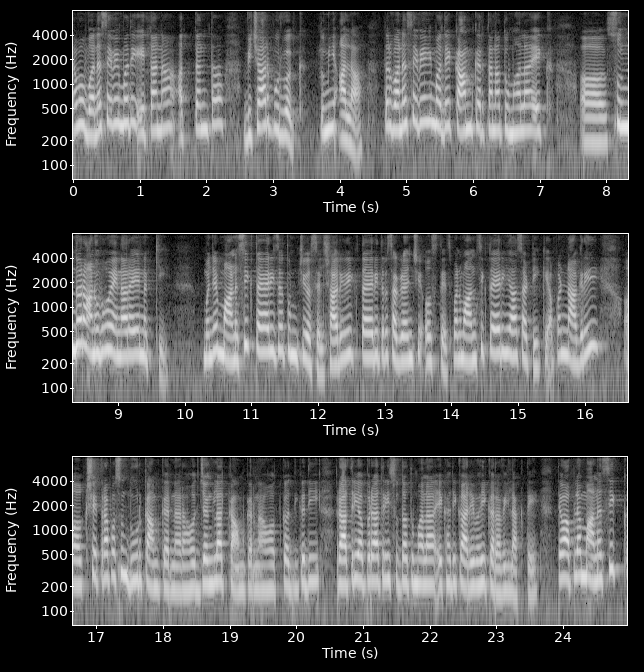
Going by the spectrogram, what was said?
त्यामुळे वनसेवेमध्ये येताना अत्यंत विचारपूर्वक तुम्ही आला तर वनसेवेमध्ये काम करताना तुम्हाला एक सुंदर अनुभव येणार आहे नक्की. म्हणजे मानसिक तयारी जर तुमची असेल शारीरिक तयारी तर सगळ्यांची असतेच पण मानसिक तयारी यासाठी की आपण नागरी क्षेत्रापासून दूर काम करणार आहोत जंगलात काम करणार आहोत कधी कधी रात्री अपरात्री सुद्धा तुम्हाला एखादी कार्यवाही करावी लागते तेव्हा आपल्या मानसिक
